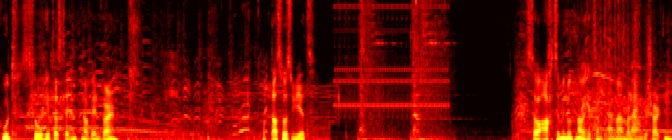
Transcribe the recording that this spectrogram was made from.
Gut, so geht das da hinten auf jeden Fall. Ob das was wird. So, 18 Minuten habe ich jetzt am Timer einmal eingeschalten.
